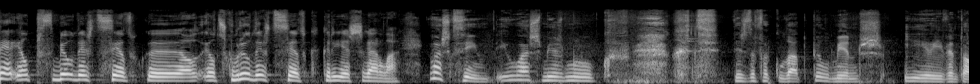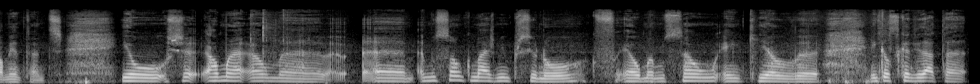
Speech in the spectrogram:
Ele percebeu desde cedo, que, ele descobriu desde cedo que queria chegar lá. Eu acho que sim. Eu acho mesmo que desde a faculdade, pelo menos, e eventualmente antes. Eu, há uma, há uma a, a, moção que mais me impressionou é uma moção em que ele, em que ele se candidata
